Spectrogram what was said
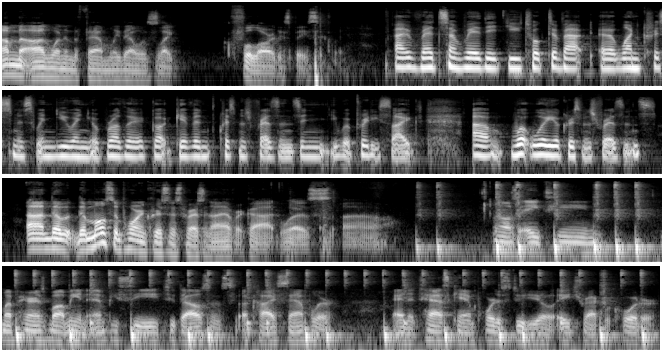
I'm the odd one in the family that was like full artist, basically. I read somewhere that you talked about uh, one Christmas when you and your brother got given Christmas presents and you were pretty psyched. Um, what were your Christmas presents? Uh, the the most important Christmas present I ever got was uh, when I was 18. My parents bought me an MPC 2000 Akai sampler and a Tascam Portastudio 8 track recorder.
